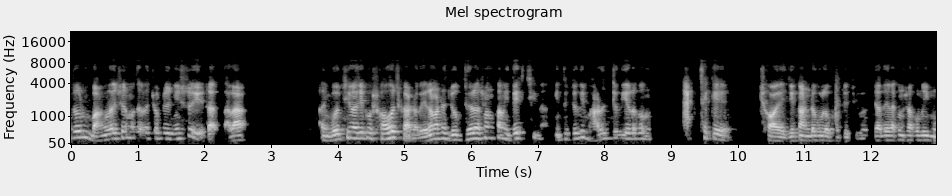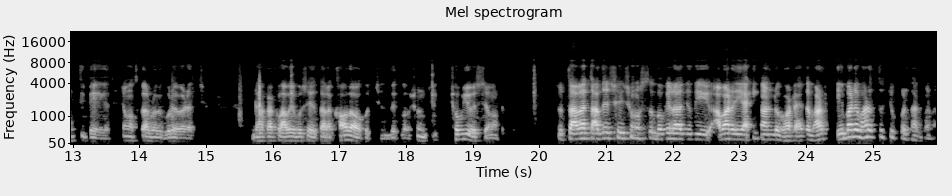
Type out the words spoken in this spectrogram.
ধরুন বাংলাদেশের মধ্যে একটা ছোট নিশ্চয়ই এটা তারা আমি বলছি না যে খুব সহজ কাটাবে এরকম একটা যুদ্ধের আশঙ্কা আমি দেখছি না। কিন্তু যদি ভারত যদি এরকম এক থেকে ছয় যে কাণ্ডগুলো ঘটেছিল, যাদের এখন সকলেই মুক্তি পেয়ে গেছে চমৎকার ভাবে ঘুরে বেড়াচ্ছে, ঢাকা ক্লাবে বসে তারা খাওয়া দাওয়া করছেন, দেখলাম, শুনছি, ছবিও এসছে আমার কাছে। তো তারা, তাদের সেই সমস্ত লোকেরা যদি আবার এই একই কাণ্ড ঘটায়, তো ভারত এবারে ভারত তো চুপ করে থাকবে না।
